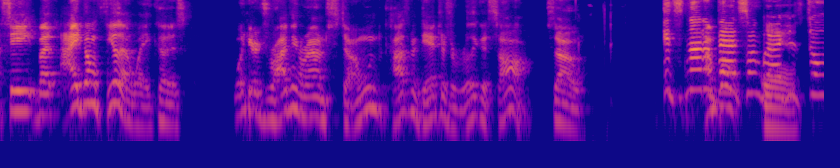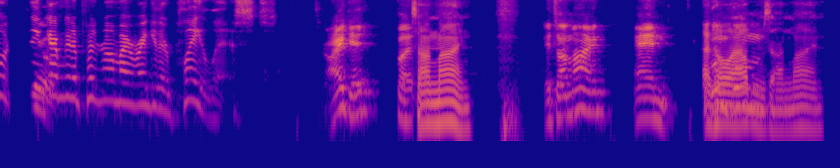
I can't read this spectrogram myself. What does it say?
See, but I don't feel that way because when you're driving around stoned, Cosmic Dancer is a really good song. So it's not a I'm bad both- song, but I just don't think Yeah. I'm going to put it on my regular playlist. I did, but It's on mine. it's on mine. And That Boom whole Boom. album's on mine.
